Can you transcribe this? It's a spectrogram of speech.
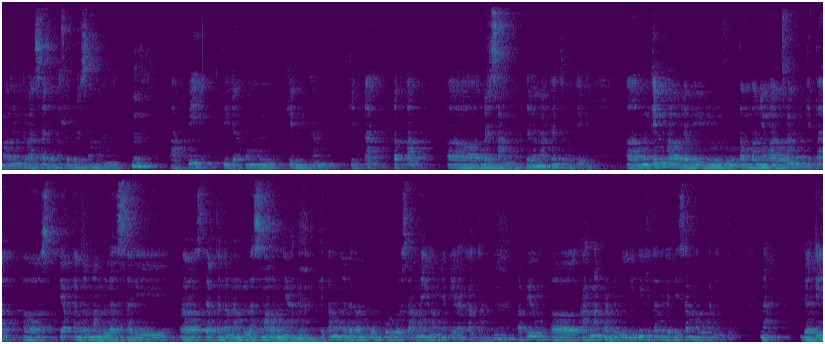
paling kerasa adalah kebersamaannya. Hmm. tapi tidak memungkinkan kita tetap eh, bersama dalam artian seperti ini Eh, mungkin kalau dari dulu-dulu tahun-tahun yang lalu kan kita eh, setiap tanggal 16 hari eh, setiap tanggal 16 malamnya kita mengadakan kumpul bersama yang namanya tirakatan. Tapi eh, karena pandemi ini kita tidak bisa melakukan itu. Nah dari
